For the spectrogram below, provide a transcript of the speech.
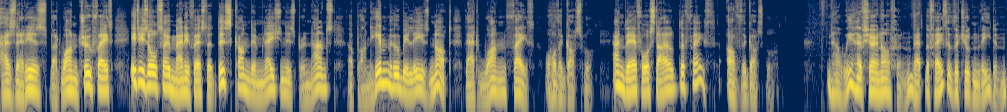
As there is but one true faith, it is also manifest that this condemnation is pronounced upon him who believes not that one faith or the gospel and therefore styled the faith of the gospel. Now, we have shown often that the faith of the children of Edom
